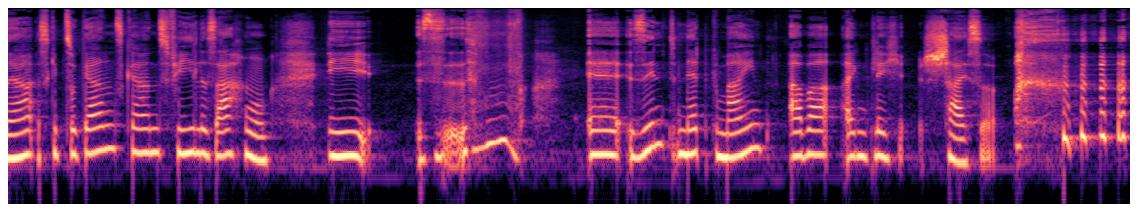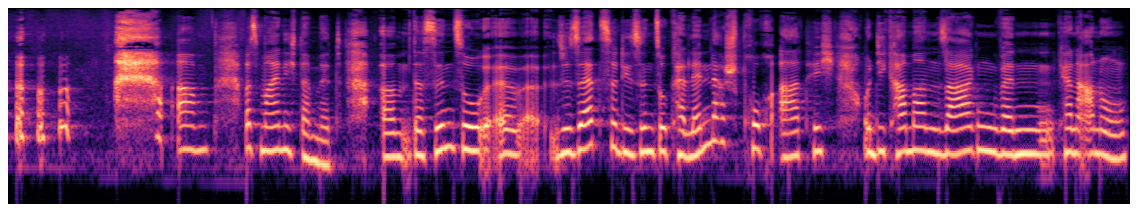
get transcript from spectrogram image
Ja, es gibt so ganz, ganz viele Sachen, die äh, sind nett gemeint, aber eigentlich scheiße. ähm, was meine ich damit? Ähm, das sind so äh, Sätze, die sind so kalenderspruchartig und die kann man sagen, wenn, keine Ahnung,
